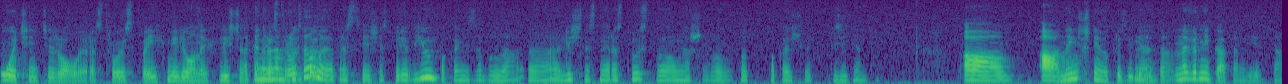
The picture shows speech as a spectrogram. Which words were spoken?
очень тяжелые расстройства, их миллионы, их А личностных ты не расстройств. наблюдала, я, прости, я сейчас перебью, пока не забыла, э, личностное расстройство у нашего вот, пока еще президента? А, а, нынешнего президента? Наверняка там есть, да.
